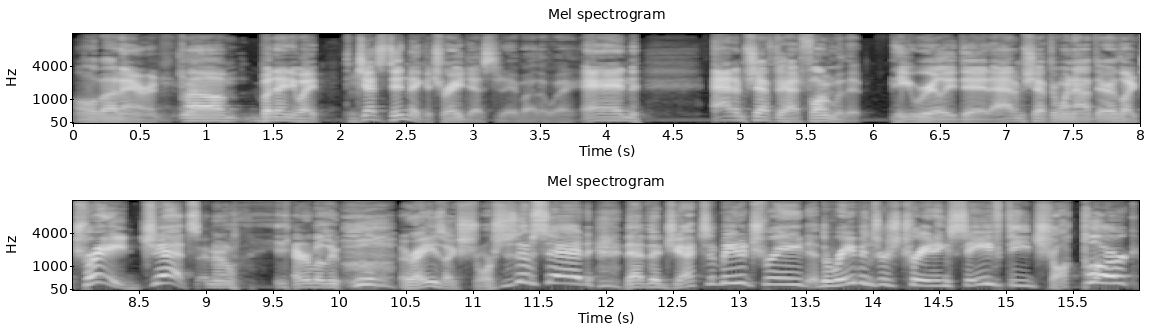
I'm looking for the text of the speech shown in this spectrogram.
all about Aaron. Um, but anyway, the Jets did make a trade yesterday, by the way, and Adam Schefter had fun with it. He really did. Adam Schefter went out there like trade Jets, and everybody's like, oh, right? He's like, sources have said that the Jets have made a trade. The Ravens are trading safety Chuck Clark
